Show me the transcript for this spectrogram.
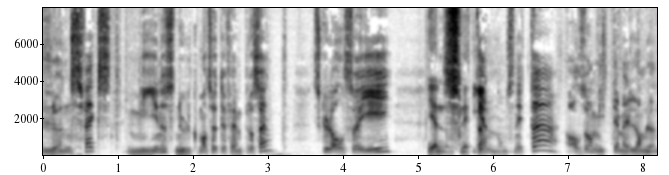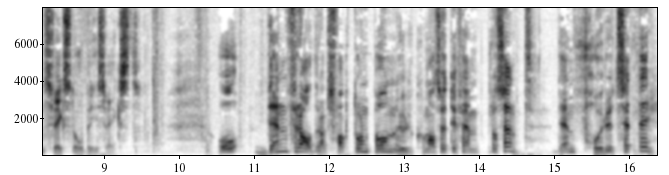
Lønnsvekst minus 0,75% skulle altså gi Gjennomsnittet. Gjennomsnittet, altså midt imellom lønnsvekst og prisvekst. Og den fradragsfaktoren på 0,75% den forutsetter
